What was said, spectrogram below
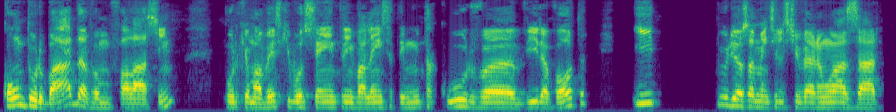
conturbada, vamos falar assim, porque uma vez que você entra em Valência tem muita curva, vira, volta, e curiosamente eles tiveram o azar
